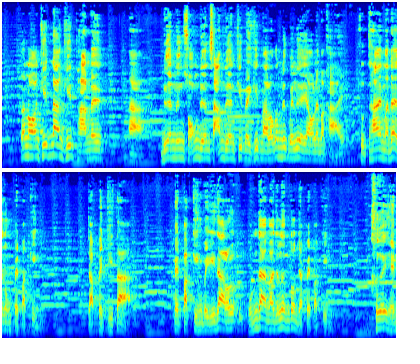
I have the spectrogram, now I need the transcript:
ำก็นอนคิดนั่งคิดผ่านไปอ่าเดือนหนึ่งสองเดือนสามเดือนคิดไปคิดมาเราก็นึกไปเรื่อยเอาอะไรมาขาย สุดท้ายมาได้ตรงเป็ดปักกิ่งจับเป็ดกีตาร์เป็ดปักกิ่งเป็ดกีตาร์เราผมได้มาจะเริ่มต้นจากเป็ดปักกิ่ง เคยเห็น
